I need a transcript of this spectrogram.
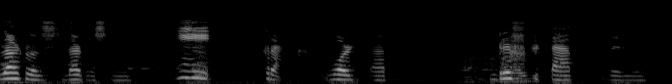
that was that was smooth. Yee, crack, wall tap, drift tap. There you go.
